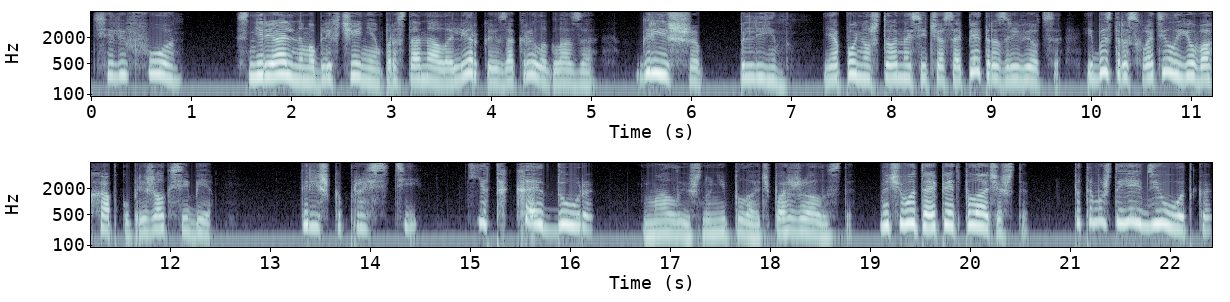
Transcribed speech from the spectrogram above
«Телефон!» С нереальным облегчением простонала Лерка и закрыла глаза. «Гриша, блин!» Я понял, что она сейчас опять разревется, и быстро схватил ее в охапку, прижал к себе. «Гришка, прости, я такая дура!» «Малыш, ну не плачь, пожалуйста!» «Ну чего ты опять плачешь-то?» «Потому что я идиотка!»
